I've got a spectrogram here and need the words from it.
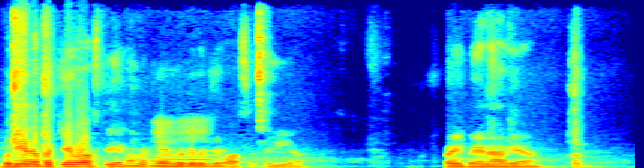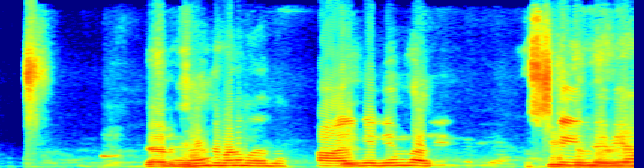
ਵਧੀਆ ਦਾ ਬੱਚੇ ਵਾਸਤੇ ਹੈ ਨਾ ਬੱਚੇ ਛੋਟੇ ਬੱਚੇ ਵਾਸਤੇ ਸਹੀ ਆ। ਫਰਾਈ ਪੈਨ ਆ ਗਿਆ। ਇਹ ਐਲੂਮੀਨੀਅਮ ਚ ਮੈਡਮ ਆ ਜਾਂਦਾ? ਹਾਂ ਐਲੂਮੀਨੀਅਮ ਦਾ। ਸਟੀਲ ਦੇ ਵੀ ਆ।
